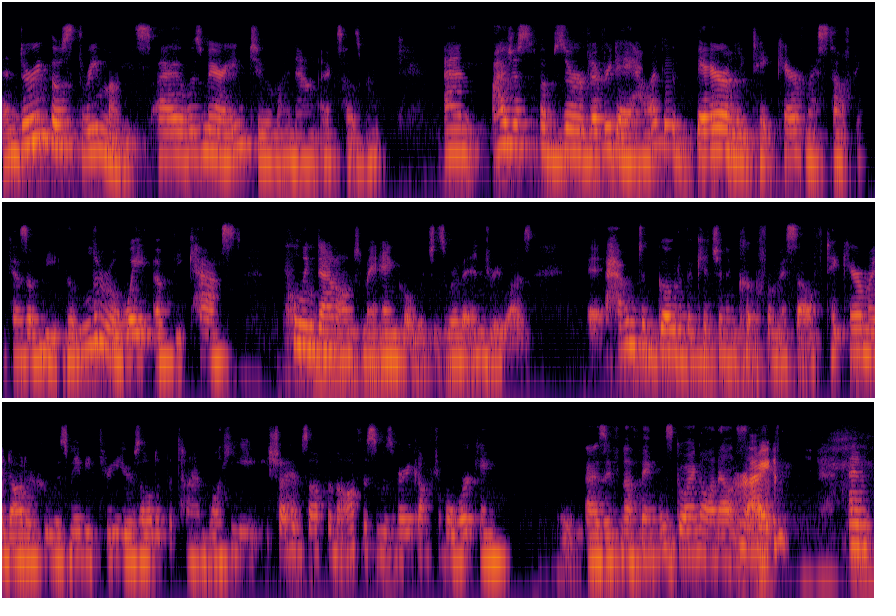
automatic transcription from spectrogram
And during those three months, I was married to my now ex-husband, and I just observed every day how I could barely take care of myself because of the, the literal weight of the cast pulling down onto my ankle, which is where the injury was. Eh, having to go to the kitchen and cook for myself, take care of my daughter, who was maybe three years old at the time, while he shut himself in the office and was very comfortable working as if nothing was going on outside. Right. And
